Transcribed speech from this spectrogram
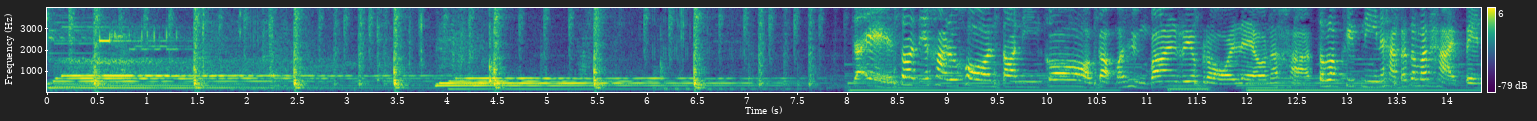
จะเอ๋สวัสดีค่ะทุกคน ตอนนี้ก็กลับมาถึงบ้านเรียบร้อยแล้วนะคะสำหรับคลิปนี้นะคะ ก็จะมาถ่ายเป็น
